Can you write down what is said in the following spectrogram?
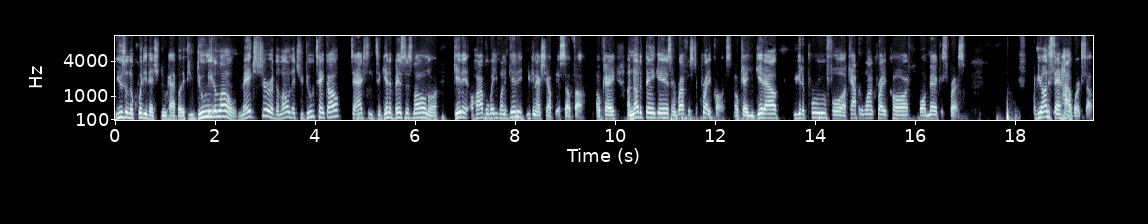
Use the liquidity that you do have. But if you do need a loan, make sure the loan that you do take out to actually to get a business loan or get it or however way you want to get it, you can actually help yourself out. Okay. Another thing is in reference to credit cards. Okay. You get out, you get approved for a Capital One credit card or American Express. If you understand how it works out,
